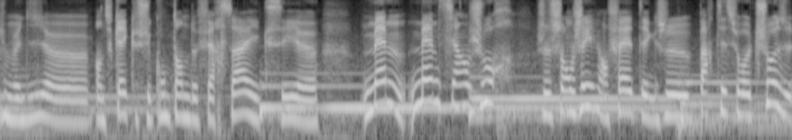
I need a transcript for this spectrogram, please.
Je me dis, en tout cas, que je suis contente de faire ça et que c'est même, même si un jour je changeais en fait et que je partais sur autre chose,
